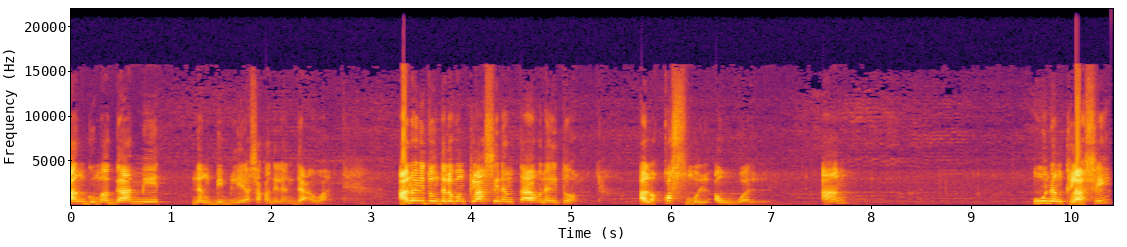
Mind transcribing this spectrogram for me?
ang gumagamit ng Biblia sa kanilang da'wa. Ano itong dalawang klase ng tao na ito? Al-qasmul awwal. Ang unang klase,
